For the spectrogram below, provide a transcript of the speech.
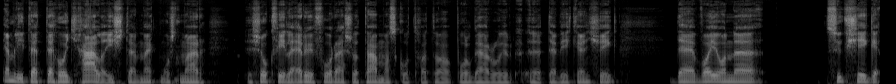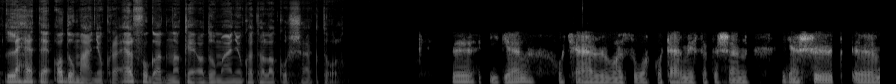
Említette, hogy hála Istennek most már sokféle erőforrásra támaszkodhat a polgáról tevékenység, de vajon szükség lehet-e adományokra? Elfogadnak-e adományokat a lakosságtól? Ö, igen, hogyha erről van szó, akkor természetesen igen, sőt, ö,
